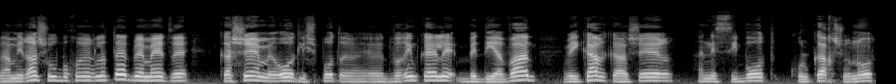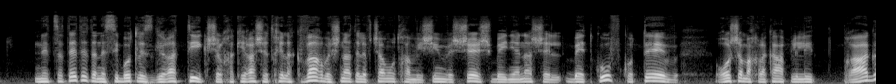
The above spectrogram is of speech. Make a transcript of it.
והאמירה שהוא בוחר לתת באמת זה קשה מאוד לשפוט אה, דברים כאלה בדיעבד, בעיקר כאשר הנסיבות כל כך שונות. נצטט את הנסיבות לסגירת תיק של חקירה שהתחילה כבר בשנת 1956 בעניינה של בית קוף, כותב ראש המחלקה הפלילית פראג.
